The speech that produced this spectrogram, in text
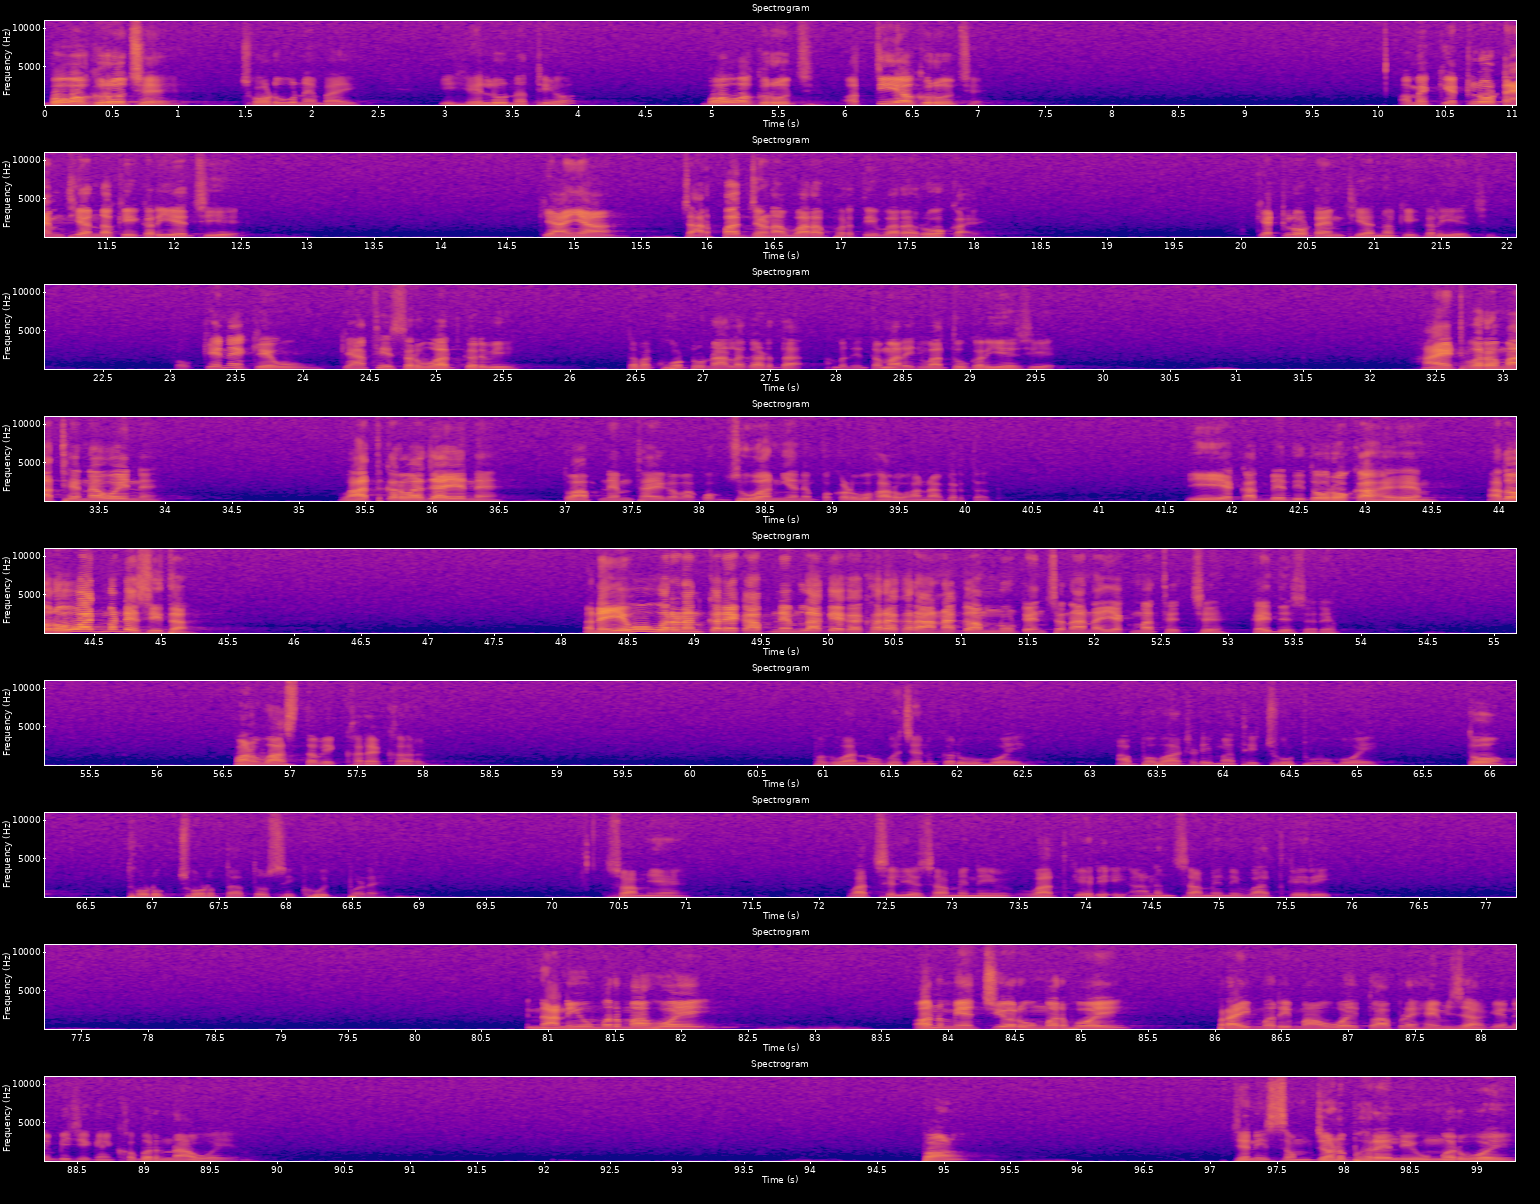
બહુ અઘરું છે છોડવું ને ભાઈ એ હેલું નથી હો. બહુ અઘરું છે, અતિ અઘરું છે. અમે કેટલો ટાઈમથી આ નક્કી કરીએ છીએ કે અહીંયા ચાર પાંચ જણા વારા ફરતી વારા રોકાય. કેટલો ટાઈમથી આ નક્કી કરીએ છીએ? તો કેને કેવું? ક્યાંથી શરૂઆત કરવી? તમે ખોટું ના લગાડતા, આ બધી તમારી જ વાતો કરીએ છીએ. સાઠ વર માથે ના હોય ને, વાત કરવા જઈએ ને, તો આપને એમ થાય કે આવા કોઈક જુવાનિયાને પકડવો હારો આના કરતા એ એકાદ બે દી તો રોકા હે એમ. આ તો રોવા જ મંડે સીધા. અને એવું વર્ણન કરે કે આપને એમ લાગે કે ખરેખર આના ગામનું ટેન્શન આના એક માથે જ છે. કાયદેસર એમ. પણ વાસ્તવિક ખરેખર ભગવાનનું ભજન કરવું હોય, આ ભવાટડીમાંથી છૂટવું હોય, તો થોડુંક છોડતા તો શીખવું જ પડે. સ્વામીએ વાત્સલ્ય સ્વામીની વાત કરી, આનંદ સ્વામીની વાત કરી નાની ઉંમરમાં હોય અનમેચ્યોર ઉંમર હોય પ્રાઇમરીમાં હોય તો આપણે હેમઝા કે એને બીજી કંઈ ખબર ના હોય. પણ જેની સમજણ ભરેલી ઉંમર હોય,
